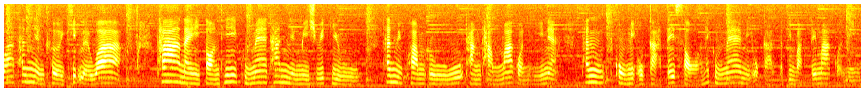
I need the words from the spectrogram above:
ว่าท่านยังเคยคิดเลยว่า ถ้าในตอนที่คุณแม่ท่านยังมีชีวิตอยู่ ท่านมีความรู้ทางธรรมมากกว่านี้เนี่ย ท่านคงมีโอกาสได้สอน ให้คุณแม่มีโอกาสปฏิบัติได้มากกว่านี้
